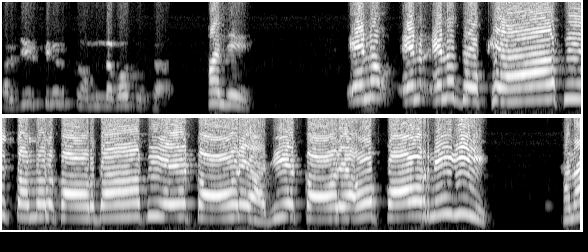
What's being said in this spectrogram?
ਹਰਜੀਤ ਸਿੰਘ ਨੂੰ ਕੰਮ ਲਵਾ ਦੁਖਾ ਹਾਂਜੀ। ਇਹਨੂੰ ਇਹਨੂੰ ਇਹਨੂੰ ਦੁੱਖ ਆ ਵੀ ਕਮਲ ਕੌਰ ਦਾ ਵੀ ਇਹ ਕੌਰ ਆ ਜੀ ਇਹ ਕੌਰ ਆ ਉਹ ਕੌਰ ਨਹੀਂ ਗੀ ਹਨਾ?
